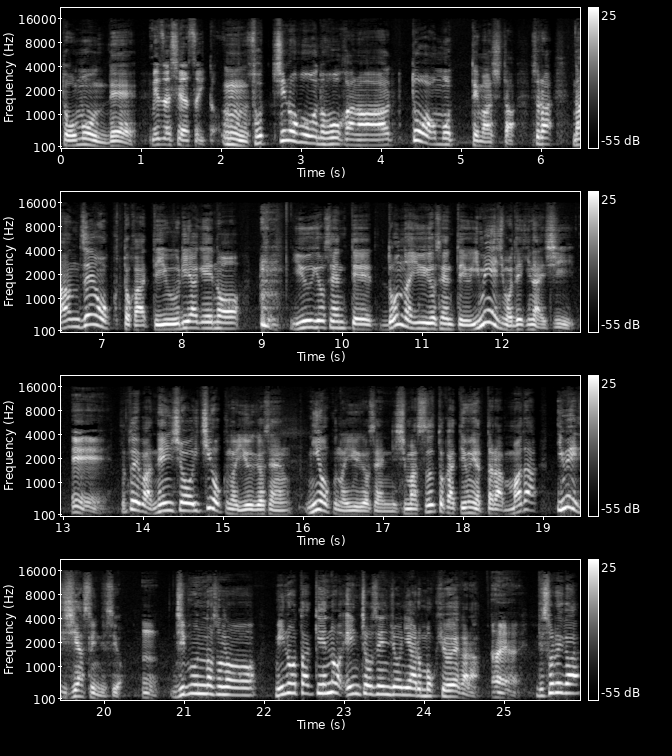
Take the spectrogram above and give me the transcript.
と思うんで、目指しやすいと。うん、そっちの方の方かなとは思ってました。それは何千億とかっていう売り上げの遊漁船って、どんな遊漁船っていうイメージもできないし、ええ。例えば年商1億の遊漁船、2億の遊漁船にしますとかっていうんやったら、まだイメージしやすいんですよ。うん。自分のその、身の丈の延長線上にある目標やから。はいはい。で、それが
